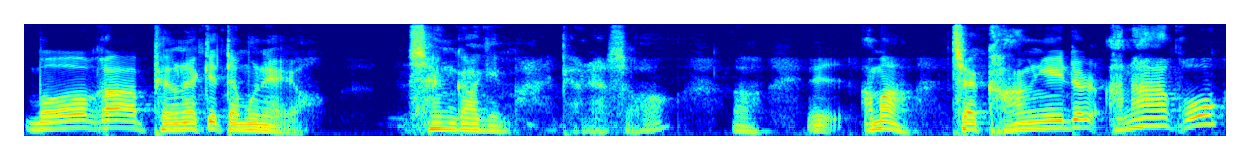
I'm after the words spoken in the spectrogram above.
뭐가 변했기 때문이에요. 생각이 많이 변해서, 어, 아마 제 강의를 안 하고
